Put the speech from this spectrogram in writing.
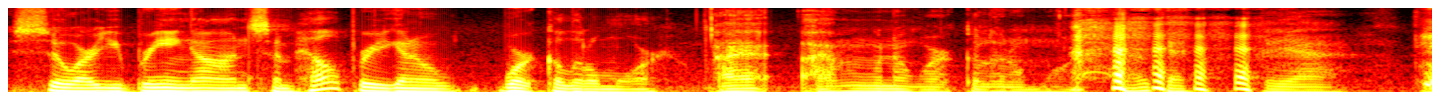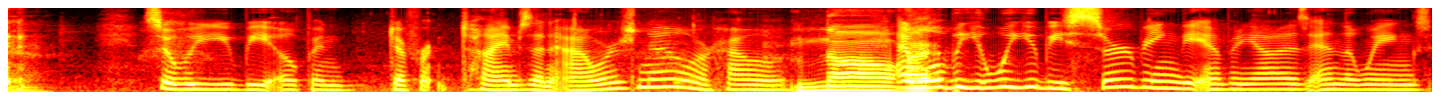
So are you bringing on some help, or are you going to work a little more? I I'm gonna work a little more. Okay. yeah, yeah. So will you be open different times and hours now, or how? No, And I- will be will you be serving the empanadas and the wings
